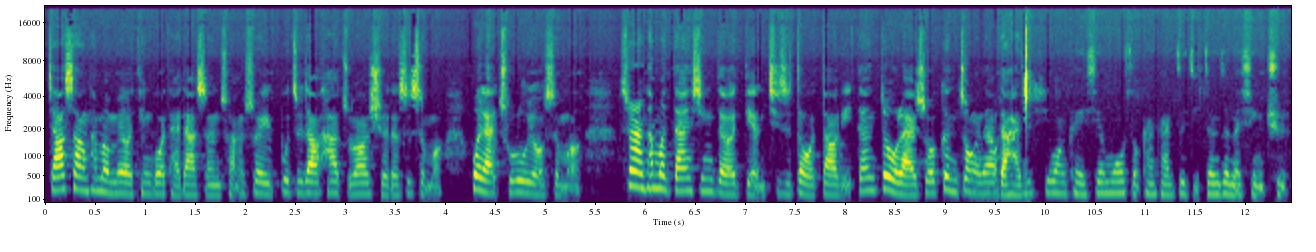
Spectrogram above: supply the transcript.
加上他们没有听过台大生传，所以不知道他主要学的是什么，未来出路有什么。虽然他们担心的点其实都有道理，但对我来说更重要的还是希望可以先摸索看看自己真正的兴趣，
